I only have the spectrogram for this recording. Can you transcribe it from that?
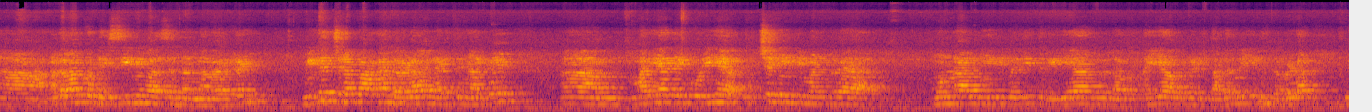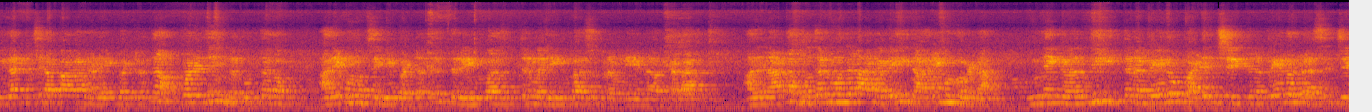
ஆஹ், அளவாக்கோட்டை சீனிவாசன் அண்ணன் அவர்கள் மிகச் சிறப்பாக அந்த விழாவை நடத்தினார்கள். மரியாதைக்குரிய உச்ச நீதிமன்ற முன்னாள் நீதிபதி திரு ஏ ஆர் ஐயா அவர்கள் தலைமையில் இந்த விழா மிகச்சிறப்பாக நடைபெற்றது. அப்பொழுது இந்த புத்தகம் அறிமுகம் செய்யப்பட்டது. திரு இன்பா திருமதி இன்பா சுப்பிரமணியன் அவர்களால் அதனால முதல் முதலாகவே இது அறிமுக விழா. இன்னைக்கு வந்து இத்தனை பேரும் படிச்சு இத்தனை பேரும் ரசிச்சு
